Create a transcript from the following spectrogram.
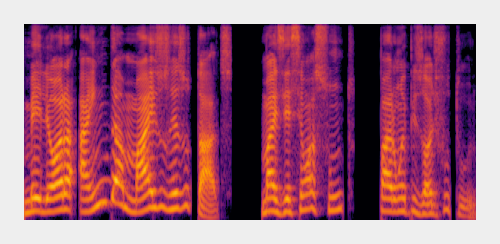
melhora ainda mais os resultados, mas esse é um assunto para um episódio futuro.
